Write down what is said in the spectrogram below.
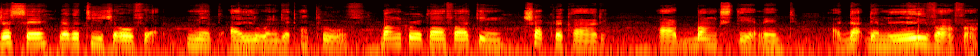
Just say we're going to teach you how to make a loan get approved. Bank record for a thing, track record or bank statement. And that them live off of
